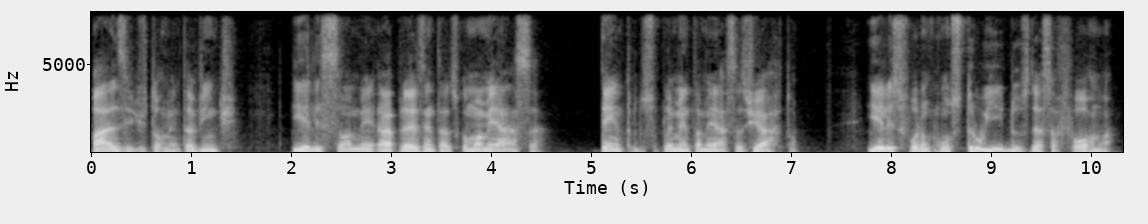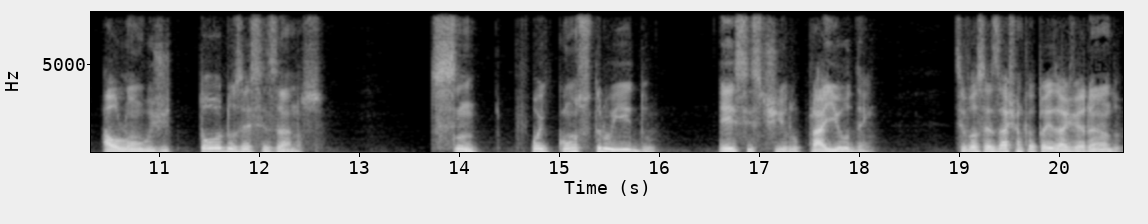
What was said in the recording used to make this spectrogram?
base de Tormenta 20, e eles são apresentados como ameaça dentro do suplemento Ameaças de Arton. E eles foram construídos dessa forma ao longo de todos esses anos. Sim, foi construído esse estilo para Yuden. Se vocês acham que eu estou exagerando,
